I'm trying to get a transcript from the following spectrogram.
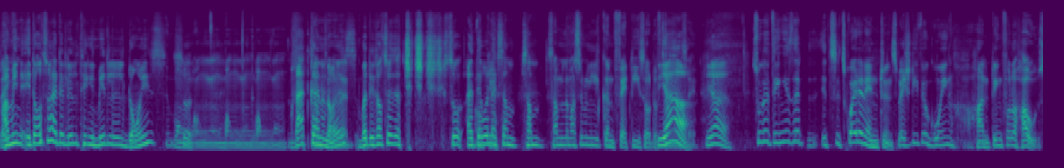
I mean, it also had a little thing. It made a little noise. Wong, So wong, wong. that kind of Something like noise, but it also had a ch- ch- ch- so uh, there were Okay. like some some Some must have been little confetti sort of thing yeah yeah. So the thing is that it's it's quite an entrance, especially if you're going hunting for a house.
